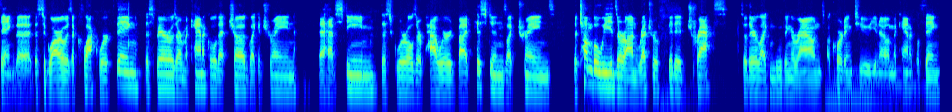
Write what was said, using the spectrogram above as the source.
thing. The the saguaro is a clockwork thing. The sparrows are mechanical that chug like a train that have steam. The squirrels are powered by pistons like trains. The tumbleweeds are on retrofitted tracks, so they're like moving around according to, you know, a mechanical thing.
